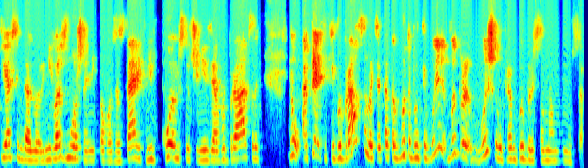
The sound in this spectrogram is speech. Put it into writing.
я всегда говорю, невозможно никого заставить, ни в коем случае нельзя выбрасывать. Ну, опять-таки, выбрасывать, это как будто бы ты вы, выбр, вышел и прям выбросил на мусор.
